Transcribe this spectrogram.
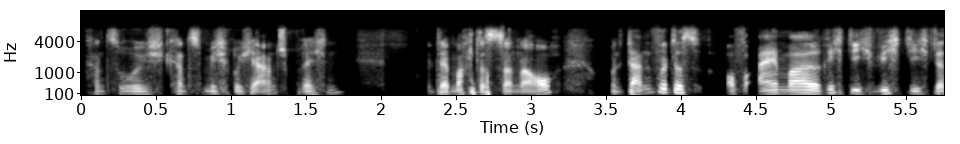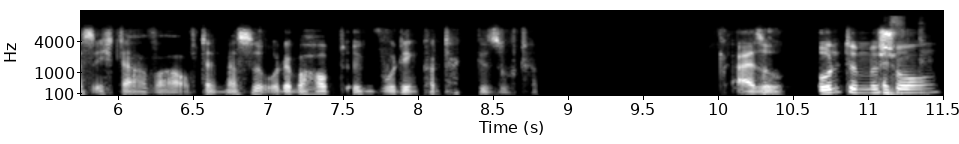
kannst du ruhig, kannst du mich ruhig ansprechen. Und der macht das dann auch. Und dann wird es auf einmal richtig wichtig, dass ich da war auf der Messe oder überhaupt irgendwo den Kontakt gesucht habe. Also bunte Mischung,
